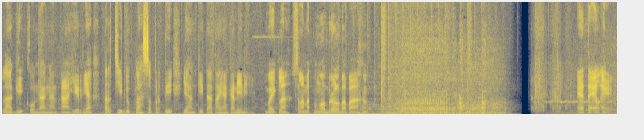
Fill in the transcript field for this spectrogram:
lagi kondangan. Akhirnya terciduklah seperti yang kita tayangkan ini. Baiklah selamat mengobrol bapak. ETLE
